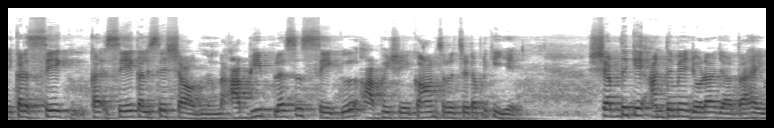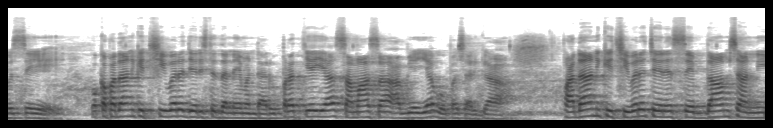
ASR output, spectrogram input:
ఇక్కడ సేక్ క- సే కలిస్తే షా అవుతుంది అభి ప్లస్ సేక్ అభిషేక్ ఆన్సర్ వచ్చేటప్పటికి ఏ శబ్దకి అంతమే జోడా జాతా హై ఉస్సే ఒక పదానికి చివర జరిస్తే దాన్ని ఏమంటారు? ప్రత్యయ సమాస అవ్యయ ఉపసర్గ. పదానికి చివర చేరే శబ్దాంశాన్ని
